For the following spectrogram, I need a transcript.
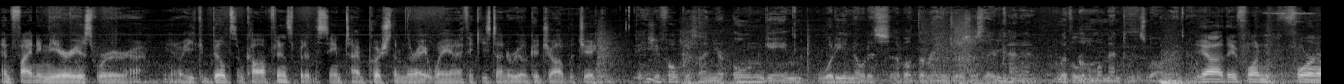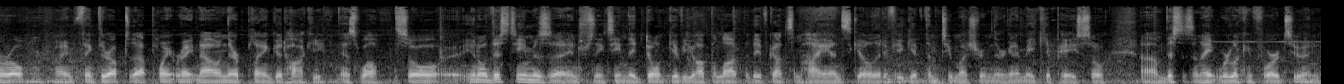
and finding the areas where uh, you know he can build some confidence, but at the same time push them the right way. And I think he's done a real good job with Jake. As you focus on your own game, what do you notice about the Rangers as they're kind of with a little momentum as well right now? Yeah, they've won four in a row. I think they're up to that point right now, and they're playing good hockey as well. So, you know, this team is an interesting team. They don't give you up a lot, but they've got some high end skill that if you give them too much room, they're going to make you pay. So, um, this is a night we're looking forward to, and,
